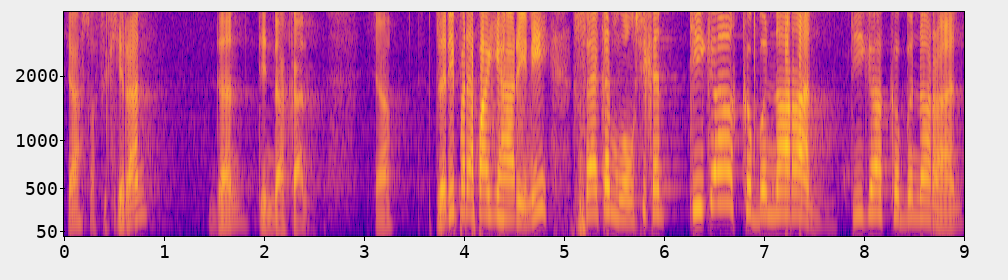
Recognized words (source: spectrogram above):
Ya, so fikiran dan tindakan. Ya. Jadi pada pagi hari ini saya akan mengungsikan tiga kebenaran, tiga kebenaran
